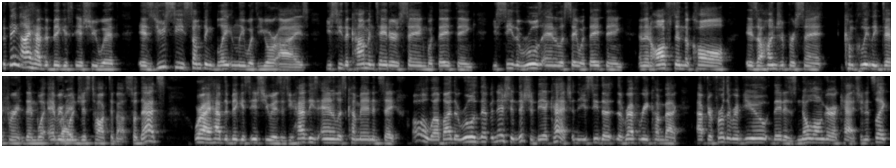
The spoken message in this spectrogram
the thing I have the biggest issue with is you see something blatantly with your eyes. You see the commentators saying what they think. You see the rules analysts say what they think. And then often the call is 100% completely different than what everyone right. just talked about. So that's where I have the biggest issue is is you have these analysts come in and say, "Oh, well, by the rules definition, this should be a catch," and then you see the the referee come back after further review that is no longer a catch, and it's like,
